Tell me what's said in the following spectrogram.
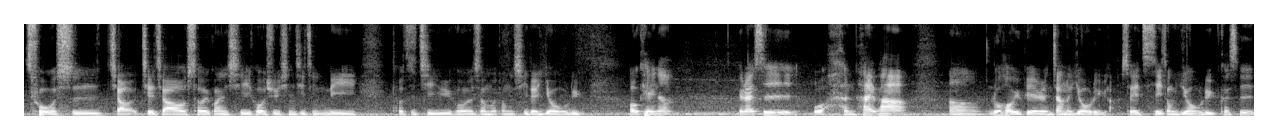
错失交结交社会关系、获取新奇经历、投资机遇或者什么东西的忧虑。OK，那原来是我很害怕，嗯，落后于别人这样的忧虑啊，所以是一种忧虑。可是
